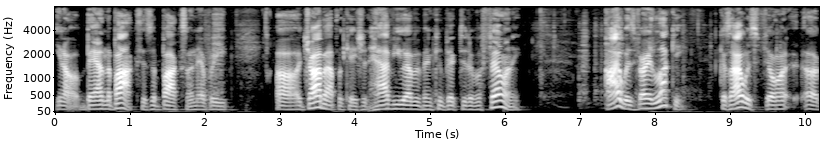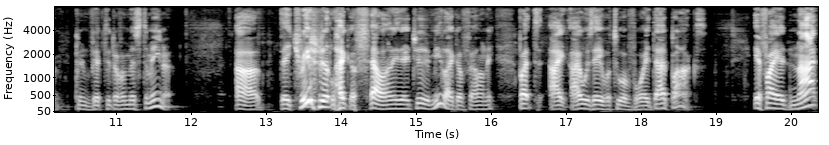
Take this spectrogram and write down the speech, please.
You know, ban the box. There's a box on every uh, job application. Have you ever been convicted of a felony? I was very lucky because I was feeling, uh, convicted of a misdemeanor. Uh, they treated it like a felony. They treated me like a felony, but I, I was able to avoid that box. If I had not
